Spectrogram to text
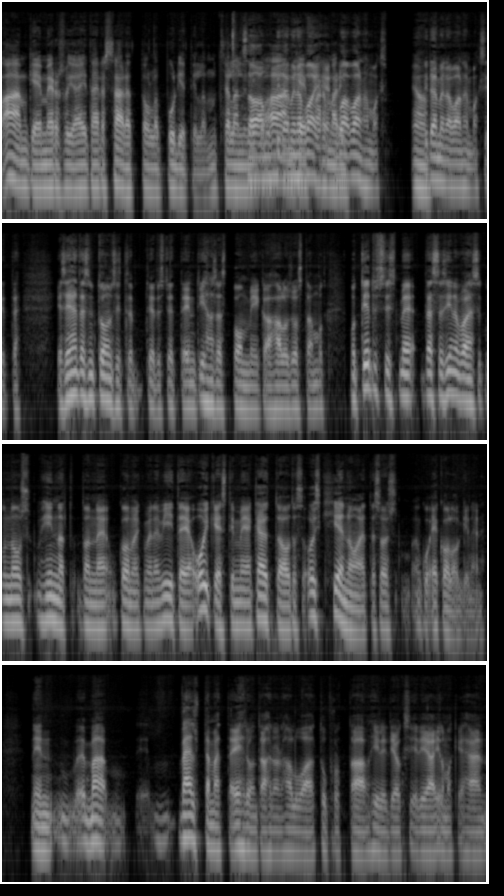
AMG-mersuja ei taida saada tuolla budjetilla, mutta sellainen Saa, niin mutta pitää mennä vaihe, vanhemmaksi. Joo. Pitää mennä vanhemmaksi sitten. Ja sehän tässä nyt on sitten tietysti, että ei nyt ihan sellaista pommiikaan halusi ostaa, mutta, mutta tietysti me tässä siinä vaiheessa, kun nousi hinnat tonne 35 ja oikeasti meidän käyttöautossa olisi hienoa, että se olisi joku ekologinen, niin mä välttämättä ehdon tahdon haluaa tupruttaa hiilidioksidia ilmakehään.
